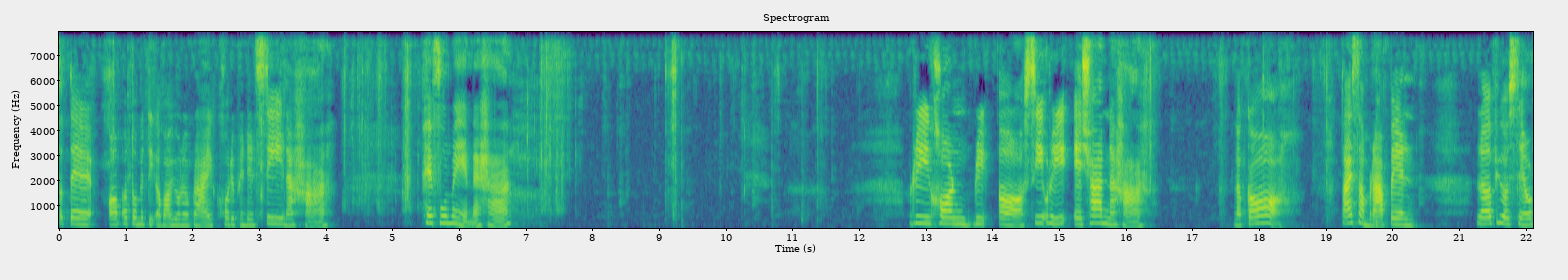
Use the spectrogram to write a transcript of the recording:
Stay of automatic about your right codependency นะคะ Payful Mate นะคะ Recon เอ่อ Seriation นะคะ แล้วก็ใต้สำรับเป็น Love yourself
